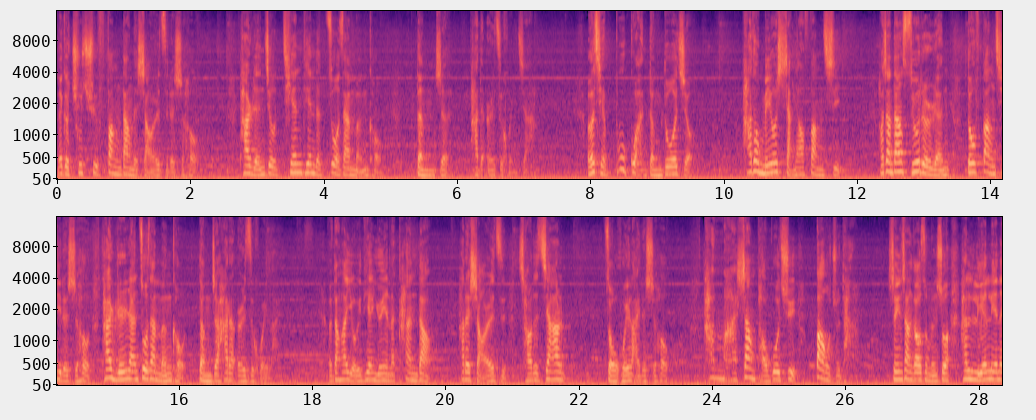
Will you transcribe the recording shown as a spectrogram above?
那个出去放荡的小儿子的时候，他仍旧天天的坐在门口，等着他的儿子回家，而且不管等多久，他都没有想要放弃。好像当所有的人都放弃的时候，他仍然坐在门口等着他的儿子回来。而当他有一天远远的看到他的小儿子朝着家走回来的时候，他马上跑过去抱住他，声音上告诉我们说，他连连的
